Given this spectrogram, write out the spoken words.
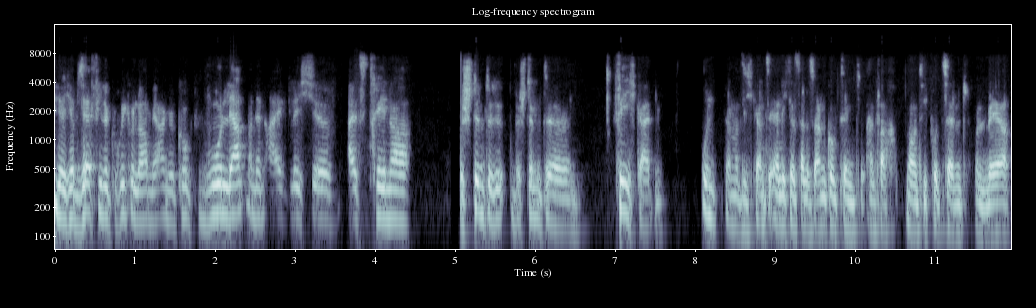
ja, ich sehr viele Curricula mir angeguckt. Wo lernt man denn eigentlich äh, als Trainer bestimmte, bestimmte Fähigkeiten. Und wenn man sich ganz ehrlich das alles anguckt, sind einfach 90 Prozent und mehr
